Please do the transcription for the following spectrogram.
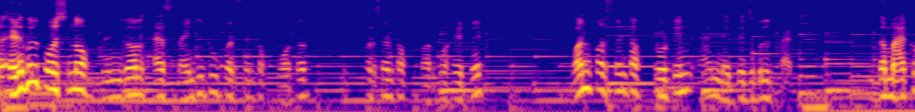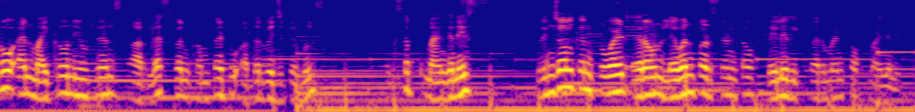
The edible portion of brinjal has 92% of water, 6% of carbohydrate, 1% of protein, and negligible fat. The macro and micronutrients are less when compared to other vegetables, except manganese. Brinjal can provide around 11% of daily requirements of manganese.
